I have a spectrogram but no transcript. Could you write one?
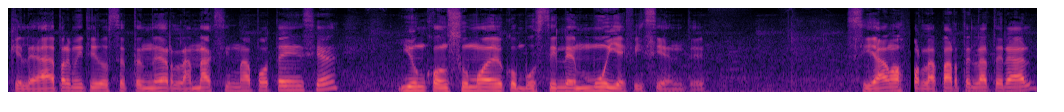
que le va a permitir a usted tener la máxima potencia y un consumo de combustible muy eficiente. Si vamos por la parte lateral,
